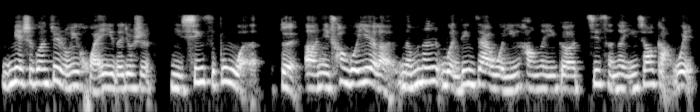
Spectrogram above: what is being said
面试官最容易怀疑的就是你心思不稳，对啊，你创过业了，能不能稳定在我银行的一个基层的营销岗位？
